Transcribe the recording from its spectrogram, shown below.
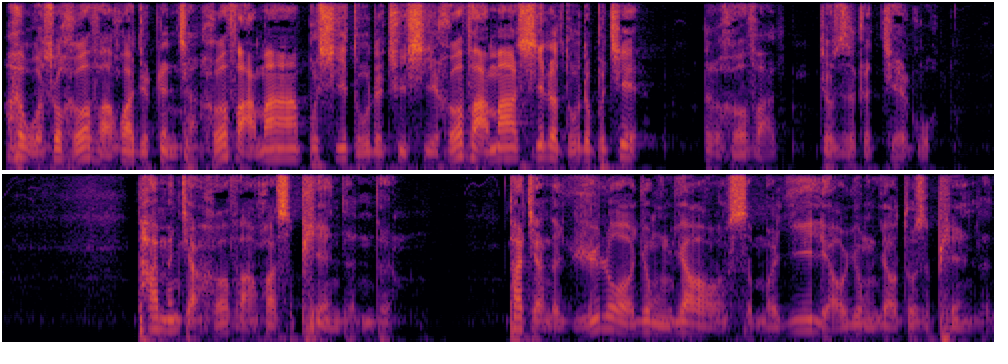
啊，我说合法化就更惨，合法吗？不吸毒的去吸，合法吗？吸了毒的不戒，那个合法就是这个结果。他们讲合法化是骗人的。他讲的娱乐用药、什么医疗用药都是骗人，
